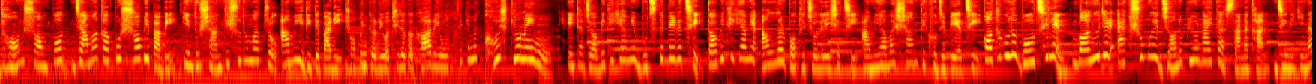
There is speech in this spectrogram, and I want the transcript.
ধন সম্পদ জামা কাপড় সবই পাবে কিন্তু শান্তি শুধুমাত্র আমিই দিতে পারি शॉपिंग कर रही हूँ अच्छी जगह खा रही हूँ लेकिन मैं खुश क्यों नहीं हूँ এটা যবে থেকে আমি বুঝতে পেরেছি তবে থেকে আমি আল্লাহর পথে চলে এসেছি আমি আমার শান্তি খুঁজে পেয়েছি কথাগুলো বলছিলেন বলিউডের এক সময়ে জনপ্রিয় নায়িকা সানা খান যিনি কিনা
